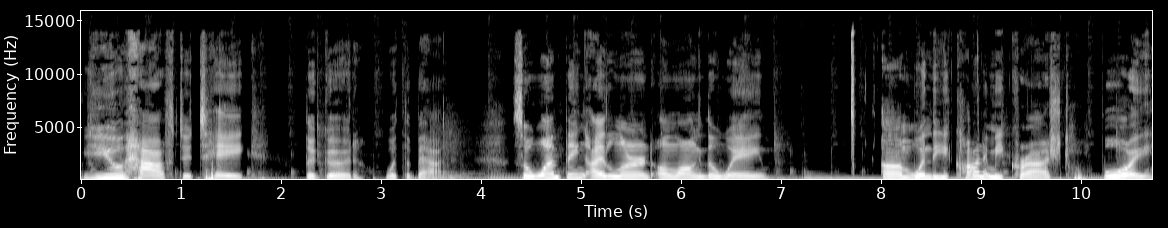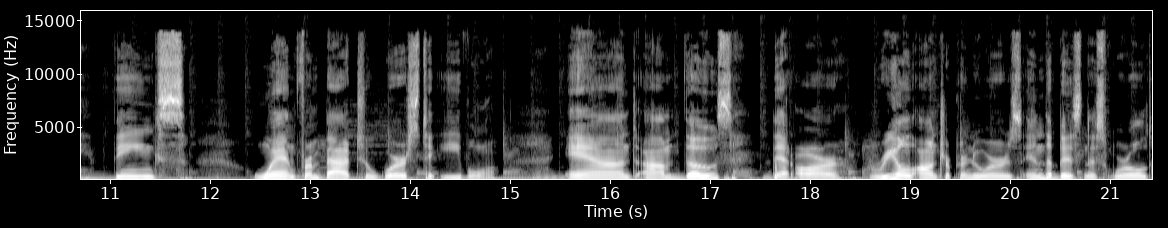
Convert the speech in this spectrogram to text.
you have to take the good with the bad. So, one thing I learned along the way um, when the economy crashed, boy, things went from bad to worse to evil. And um, those that are real entrepreneurs in the business world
